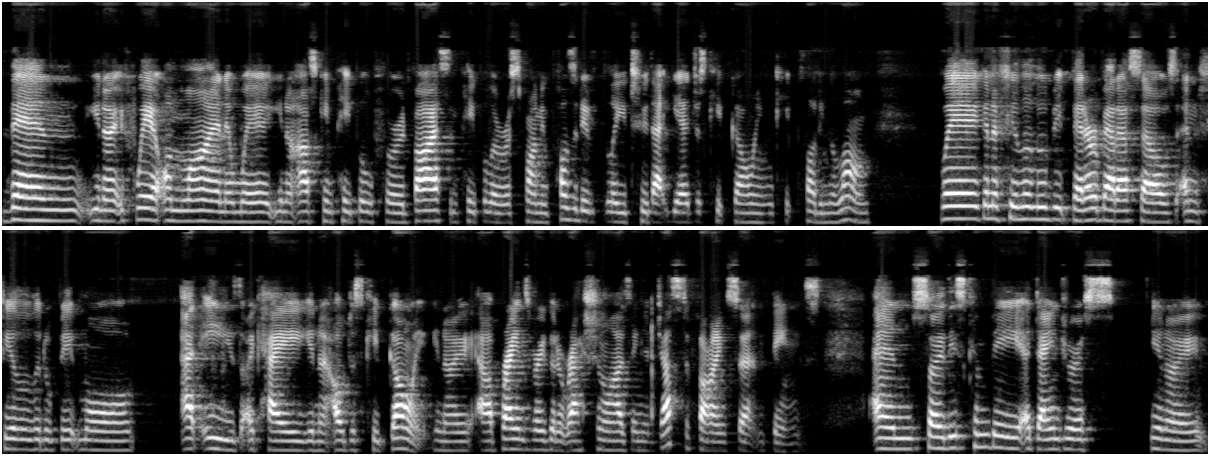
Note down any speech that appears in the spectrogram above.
then you know if we're online and we're you know asking people for advice and people are responding positively to that, yeah, just keep going, keep plodding along. We're going to feel a little bit better about ourselves and feel a little bit more at ease, okay, you know, I'll just keep going. You know, our brain's very good at rationalizing and justifying certain things. And so this can be a dangerous, you know,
